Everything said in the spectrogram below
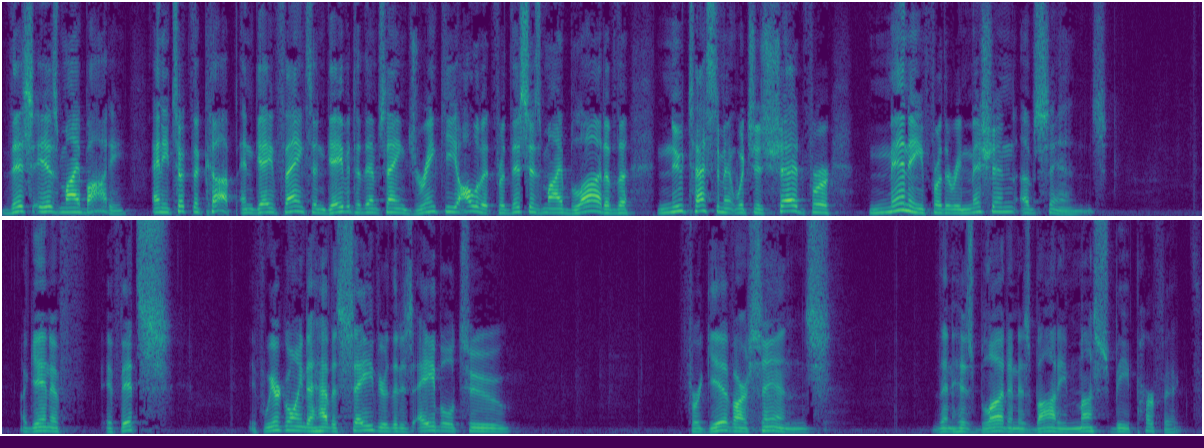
this is my body. And he took the cup and gave thanks and gave it to them, saying, Drink ye all of it, for this is my blood of the New Testament, which is shed for many for the remission of sins. Again, if, if it's if we're going to have a Savior that is able to forgive our sins, then his blood and his body must be perfect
